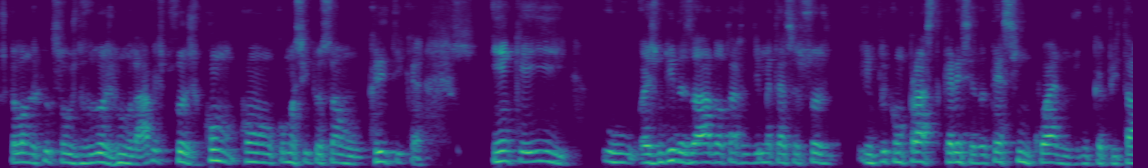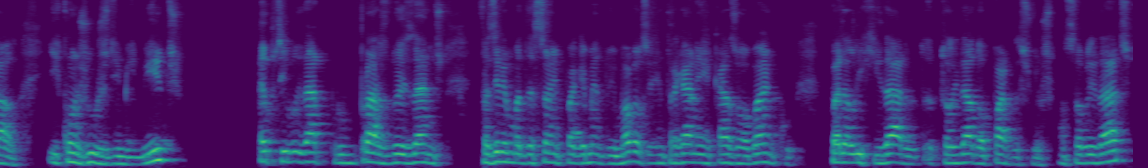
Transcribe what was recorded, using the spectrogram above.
escalão daquilo que são os devedores vulneráveis, pessoas com, com, com uma situação crítica, em que aí o, as medidas a adotar relativamente a essas pessoas implicam prazo de carência de até 5 anos no capital e com juros diminuídos, a possibilidade por um prazo de dois anos fazerem uma dação em pagamento do imóvel, ou seja, entregarem a casa ao banco para liquidar a totalidade ou parte das suas responsabilidades,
